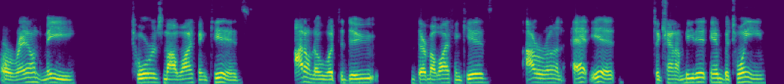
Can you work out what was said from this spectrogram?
around me towards my wife and kids. I don't know what to do. They're my wife and kids. I run at it to kind of meet it in between.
